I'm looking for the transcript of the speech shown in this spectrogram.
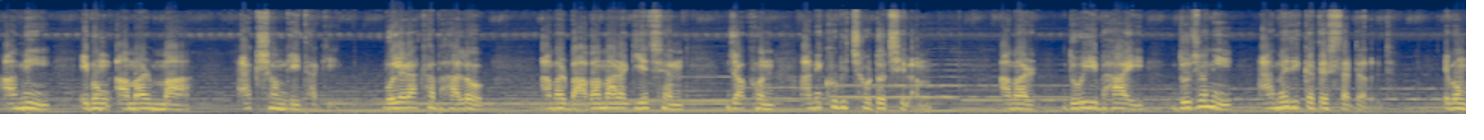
আমি এবং আমার মা একসঙ্গেই থাকি। বলে রাখা ভালো, আমার বাবা মারা গিয়েছেন যখন আমি খুবই ছোট ছিলাম। আমার দুই ভাই দুজনই আমেরিকাতে সেটেলড এবং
